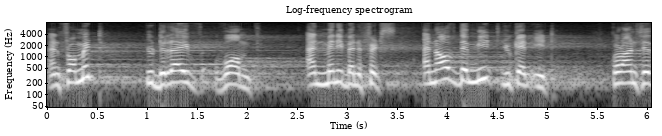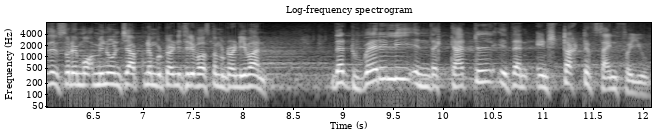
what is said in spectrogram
and from it you derive warmth and many benefits, and of the meat you can eat. Quran says in Surah Mu'minun, chapter number 23, verse number 21, that verily in the cattle is an instructive sign for you.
